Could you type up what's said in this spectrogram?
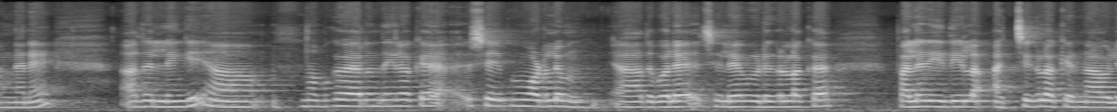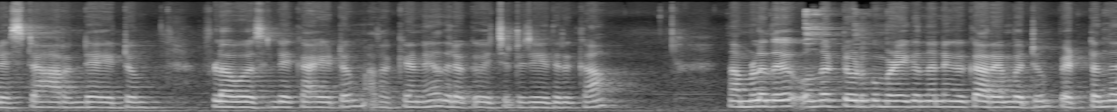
അങ്ങനെ അതല്ലെങ്കിൽ നമുക്ക് വേറെ എന്തെങ്കിലുമൊക്കെ ഷേപ്പ് മോഡലും അതുപോലെ ചില വീടുകളിലൊക്കെ പല രീതിയിലുള്ള അച്ചുകളൊക്കെ ഉണ്ടാവില്ലേ? സ്റ്റാറിന്റെ ആയിട്ടും ഫ്ലവേഴ്സിന്റെ ഒക്കെ ആയിട്ടും അതൊക്കെ ഉണ്ടെങ്കിൽ അതിലൊക്കെ വെച്ചിട്ട് ചെയ്തെടുക്കാം. നമ്മളിത് ഒന്നിട്ട് കൊടുക്കുമ്പോഴേക്കും തന്നെ നിങ്ങൾക്ക് അറിയാൻ പറ്റും. പെട്ടെന്ന്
